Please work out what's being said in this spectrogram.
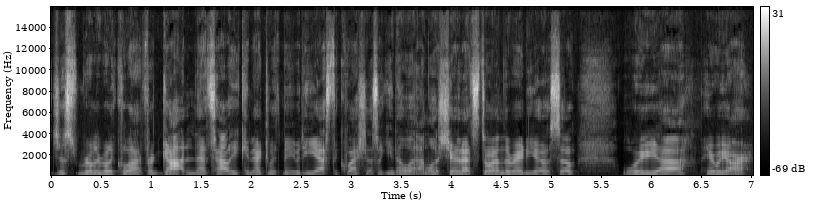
just really really cool. I'd forgotten that's how he connected with me, but he asked the question. I was like, you know what, I'm going to share that story on the radio. So we uh, here we are.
